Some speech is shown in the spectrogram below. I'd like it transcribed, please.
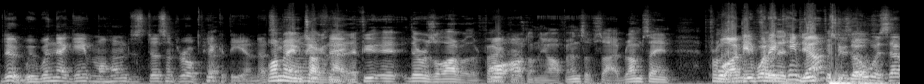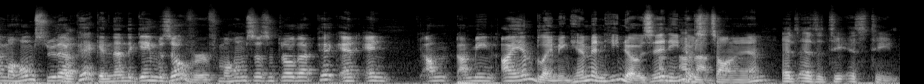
Dude, we win that game. Mahomes just doesn't throw a pick Yeah. at the end. That's well, I'm not even talking that. If you, it, there was a lot of other factors uh, on the offensive side, but I'm saying from well, I mean, what it came down to though was that Mahomes threw that But- pick, and then the game was over. If Mahomes doesn't throw that pick, and and I'm, I mean, I am blaming him, and he knows it. He I'm knows not- it's on him. it's, it's a it's team.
